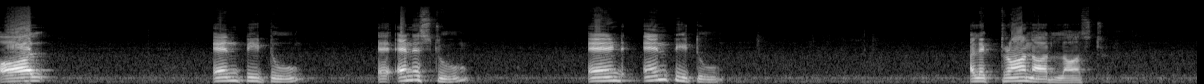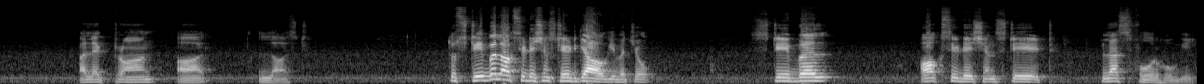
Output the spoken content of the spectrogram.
all n p two n s two and n p two electron are lost. Electron are lost. तो स्टेबल ऑक्सीडेशन स्टेट क्या होगी बच्चों? Stable oxidation state plus four होगी।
